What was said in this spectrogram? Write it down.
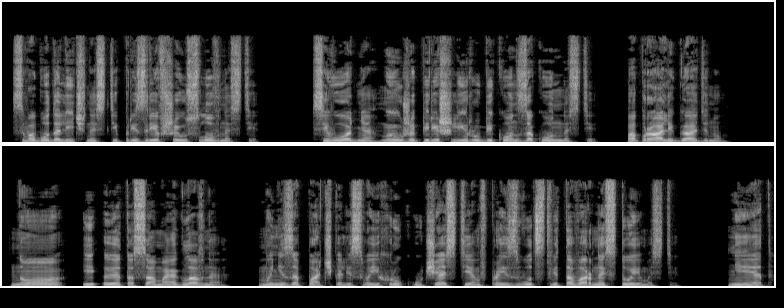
— свобода личности, презревшей условности. Сегодня мы уже перешли Рубикон законности, попрали гадину. Но и это самое главное, мы не запачкали своих рук участием в производстве товарной стоимости. Нет,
